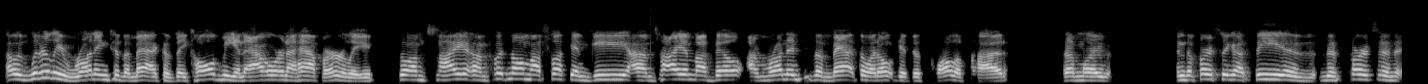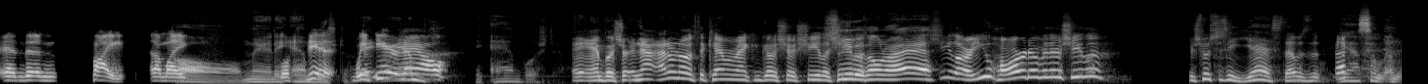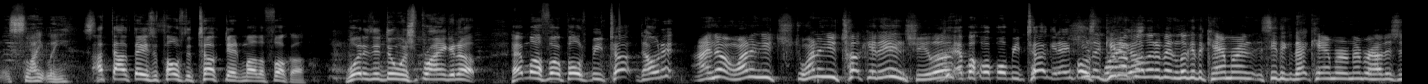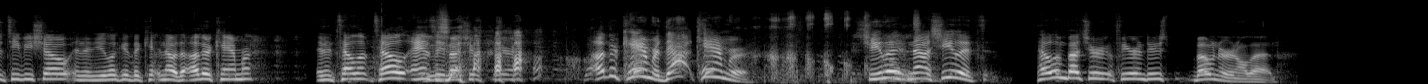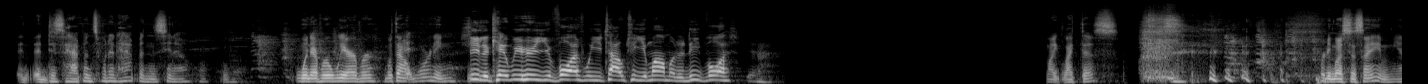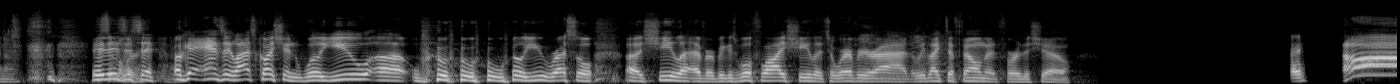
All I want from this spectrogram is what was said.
I was literally running to the mat because they called me an hour and a half early. So I'm tying, I'm putting on my fucking gi, I'm tying my belt, I'm running to the mat so I don't get disqualified. And I'm like, and the first thing I see is this person, and then fight. And I'm like, oh man, they well, ambushed shit, we They here am- now. They ambushed her. hey, ambusher. And now I don't know if the cameraman can go show Sheila. Sheila's on her ass. Sheila, are you hard over there, Sheila? You're supposed to say yes. That was the. yeah, some, um, slightly. I thought they were supposed to tuck that motherfucker. What is it doing spranging up? That motherfucker supposed to be tucked, don't it? I know. Why didn't you? Why didn't you tuck it in, Sheila? That motherfucker supposed to be tucked. It ain't supposed Sheila, to get spring up, a little bit and look at the camera and see the, that camera. Remember how this is a TV show, and then you look at the ca- no the other camera, and then tell them tell Ansleigh about your fear. The other camera, that camera. Sheila, now Sheila, t- tell him about your fear-induced boner and all that. It, it just happens when it happens, you know. Whenever, wherever, without warning. Sheila, can we hear your voice when you talk to your mama, the deep voice? Yeah. Like, like this. Pretty much the same, you know. It is Similar, the same. you know. Okay, Ansleigh. Last question: Will you uh, will you wrestle uh, Sheila ever? Because we'll fly Sheila to wherever you're at. We'd like to film it for the show. Okay. Oh,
